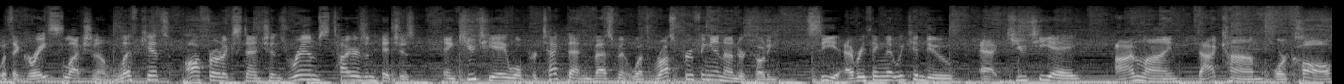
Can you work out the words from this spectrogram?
with a great selection of lift kits, off road extensions, rims, tires, and hitches. And QTA will protect that investment with rust proofing and undercoating. See everything that we can do at QTAonline.com or call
